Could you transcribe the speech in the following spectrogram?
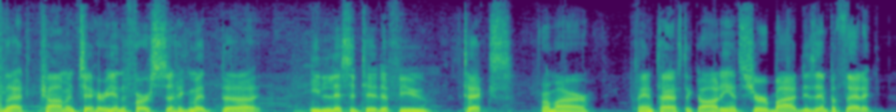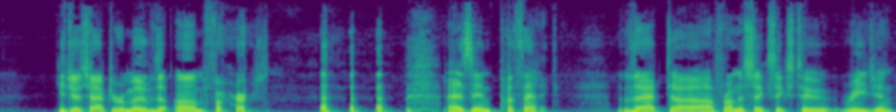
that commentary in the first segment uh, elicited a few texts from our fantastic audience. Sure, Biden is empathetic. You just have to remove the um first, as in pathetic. That uh, from the 662 region.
